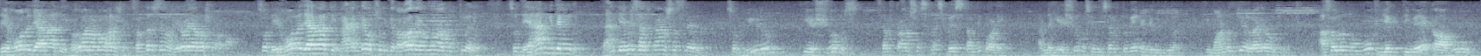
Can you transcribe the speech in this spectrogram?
దేహోన జానాతి భగవాన్ అనోహర్షి సందర్శనం ఇరవై ఆరో శ్లోకం. సో దేహోన జానాతి నాకంటే వచ్చు తర్వాత ఏమో నాకు గుర్తులేదు. సో దేహానికి తెలియదు దానికి ఏమీ సెల్ఫ్ కాన్షియస్ లేదు. సో వీడు he assumes self consciousness based on the body and he assumes himself to be individual ఈ మాండవ్యం ఇలాగే ఉంటుంది? అసలు నువ్వు వ్యక్తివే కావు.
